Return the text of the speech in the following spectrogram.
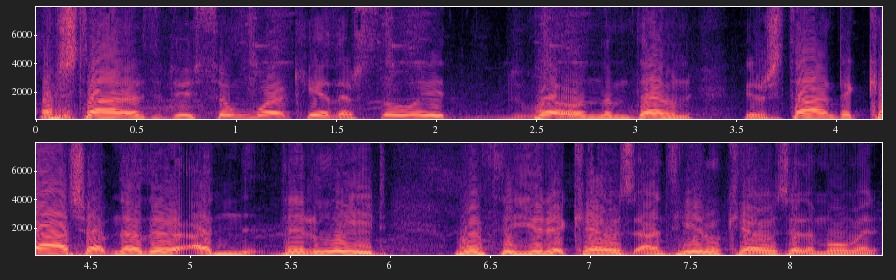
are starting to do some work here. They're slowly whittling them down. They're starting to catch up. Now they're in their lead with the unit kills and hero kills at the moment.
